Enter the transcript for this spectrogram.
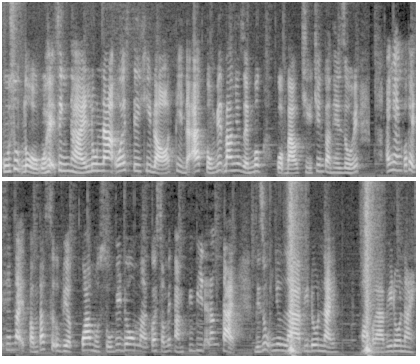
Cú sụp đổ của hệ sinh thái Luna UST khi đó thì đã tốn biết bao nhiêu giấy mực của báo chí trên toàn thế giới. Anh em có thể xem lại tóm tắt sự việc qua một số video mà Coi 68 TV đã đăng tải, ví dụ như là video này hoặc là video này.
